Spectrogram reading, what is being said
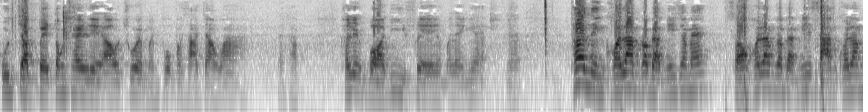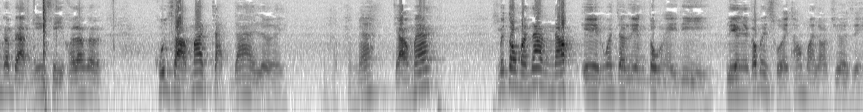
คุณจำเป็นต้องใช้เลเยอร์ช่วยเหมือนพวกภาษาจาว่านะครับเขาเรียกบอดี้เฟรมอะไรเงี้ยนะถ้าหนึ่งคอลัมน์ก็แบบนี้ใช่ไหมสองคอลัมน์ก็แบบนี้สามคอลัมน์ก็แบบนี้สี่คอลัมน์ก็แบบ คุณสามารถจัดได้เลยนะครับเห็นไหมจ๋าไหม ไม่ต้องมานั่งนับเองว่าจะเรียงตรงไหนดี เรียงไงก็ไม่สวยเท่ามันเราเชื่อสิ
